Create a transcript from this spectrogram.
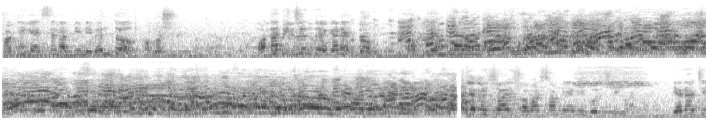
সঠিক অ্যাকশন আপনি নেবেন তো? অবশ্যই। কথা দিচ্ছেন তো এখানে? তো বিষয় সবার সামনে আমি বলছি যেটা হচ্ছে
